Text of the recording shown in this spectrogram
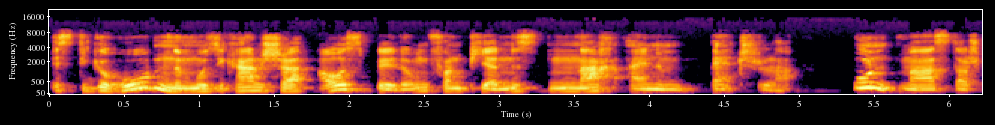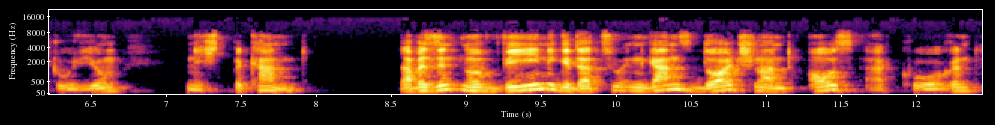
ist die gehobene musikalische Ausbildung von Pianisten nach einem Bachelor- und Masterstudium nicht bekannt. Dabei sind nur wenige dazu in ganz Deutschland auserkoren,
